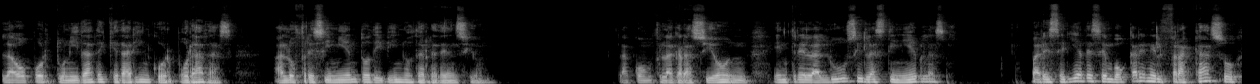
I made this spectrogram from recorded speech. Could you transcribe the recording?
la oportunidad de quedar incorporadas al ofrecimiento divino de redención. La conflagración entre la luz y las tinieblas parecería desembocar en el fracaso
